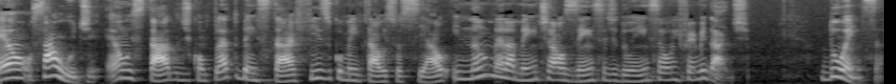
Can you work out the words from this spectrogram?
É um, saúde é um estado de completo bem-estar físico, mental e social e não meramente a ausência de doença ou enfermidade. Doença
